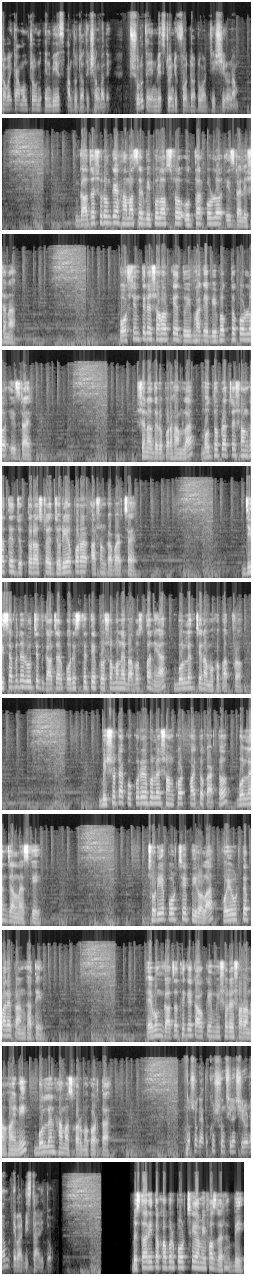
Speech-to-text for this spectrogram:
সবাইকে আমন্ত্রণ এনবিএস আন্তর্জাতিক সংবাদে। শুরুতে এনবিএস টোয়েন্টি ফোর ডট ওয়ার্জি শিরোনাম। গাজা সুরঙ্গে হামাসের বিপুল অস্ত্র উদ্ধার করল ইসরায়েলি সেনা। পশ্চিম তীরে শহরকে দুই ভাগে বিভক্ত করল ইসরায়েল। সেনাদের উপর হামলা, মধ্যপ্রাচ্যের সংঘাতে যুক্তরাষ্ট্রে জড়িয়ে পড়ার আশঙ্কা বাড়ছে। জি সেভেনের উচিত গাজার পরিস্থিতি প্রশমনে ব্যবস্থা নেয়া, বললেন চীনা মুখপাত্র। বিশ্বটা কুকুরের হলে সংকট হয়তো কাটত বললেন জেলনেস্কি ছড়িয়ে পড়ছে পিরোলা হয়ে উঠতে পারে প্রাণঘাতী। এবং গাজা থেকে কাউকে মিশরে সরানো হয়নি বললেন হামাস কর্মকর্তা। দর্শক এতক্ষণ শুনছিলেন শিরোনাম এবার বিস্তারিত। বিস্তারিত খবর পড়ছি আমি ফজলে রাব্বি।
